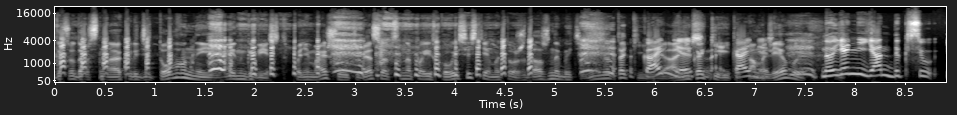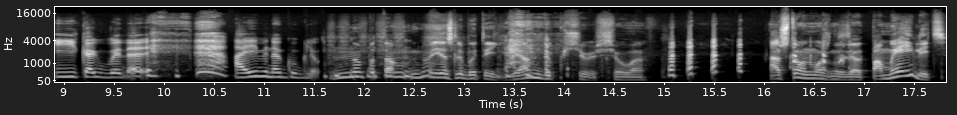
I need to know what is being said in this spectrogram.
государственно аккредитованный лингвист, понимаешь? И у тебя, собственно, поисковые системы тоже должны быть именно такие, а не Конечно, какие-то там конечно. левые. Но я не Яндексю и как бы, да, а именно гуглю. Ну, потом, ну, если бы ты Яндексюсила. А что он можно сделать? Помейлить?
